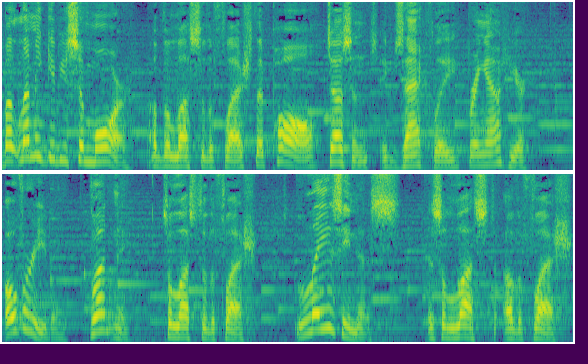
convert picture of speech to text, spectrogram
But let me give you some more of the lust of the flesh that Paul doesn't exactly bring out here. Overeating, gluttony, it's a lust of the flesh. Laziness is a lust of the flesh.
